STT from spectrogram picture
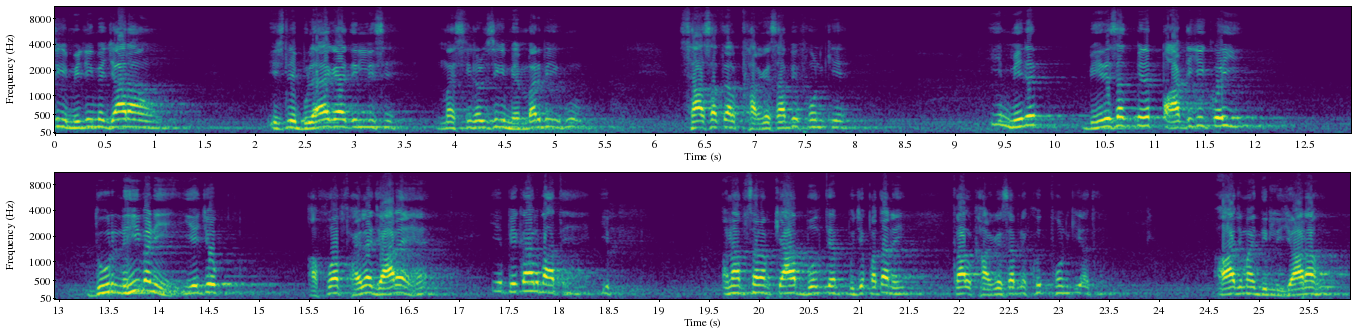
की मीटिंग में जा रहा हूँ इसलिए बुलाया गया दिल्ली से मैं सी की मेंबर भी हूँ साथ साथ कल खारगे साहब भी फ़ोन किए ये मेरे मेरे साथ मेरे पार्टी की कोई दूर नहीं बनी, ये जो अफवाह फैला जा रहे हैं, ये बेकार बातें हैं। ये अनाप सर क्या आप बोलते हैं, मुझे पता नहीं। कल खारगे साहब ने खुद फ़ोन किया था। आज मैं दिल्ली जा रहा हूँ।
